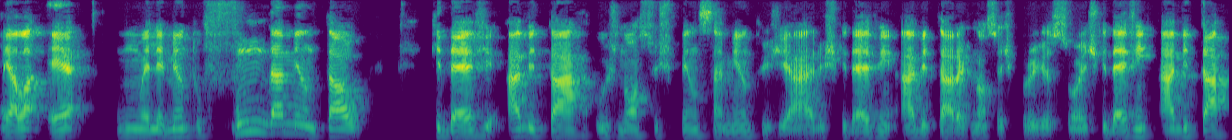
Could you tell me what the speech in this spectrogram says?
ela é um elemento fundamental que deve habitar os nossos pensamentos diários, que devem habitar as nossas projeções, que devem habitar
